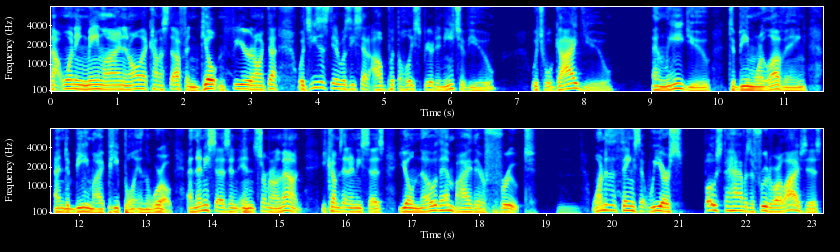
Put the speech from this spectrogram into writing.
not wanting mainline and all that kind of stuff and guilt and fear and all like that. What Jesus did was he said, I'll put the Holy Spirit in each of you, which will guide you and lead you to be more loving and to be my people in the world. And then he says in, in Sermon on the Mount, he comes in and he says, You'll know them by their fruit. Hmm. One of the things that we are supposed to have as a fruit of our lives is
